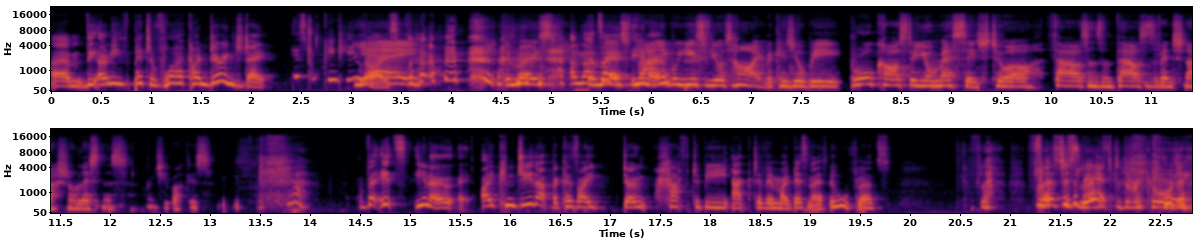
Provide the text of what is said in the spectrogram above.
Um, the only bit of work I'm doing today is talking to you Yay. guys. the most, And that's the it, most know? valuable use of your time because you'll be broadcasting your message to our thousands and thousands of international listeners, Richie Buckers. Yeah. But it's, you know, I can do that because I don't have to be active in my business. Ooh, floods. Fle- Flirt's just left the recording.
